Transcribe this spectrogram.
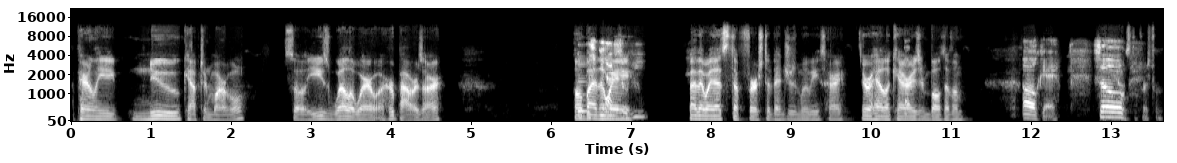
apparently knew Captain Marvel, so he's well aware what her powers are. Oh, by the Yeah, way, so he- by the way, that's the first Avengers movie. Sorry, there were helicarriers in both of them. okay. Yeah, So it's the first one.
